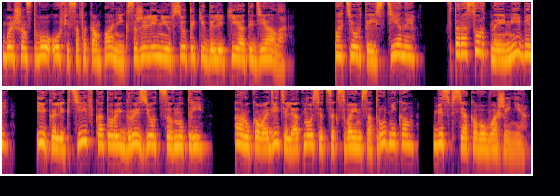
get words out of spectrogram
Большинство офисов и компаний, к сожалению, все-таки далеки от идеала. Потертые стены, второсортная мебель и коллектив, который грызется внутри, а руководители относятся к своим сотрудникам без всякого уважения.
